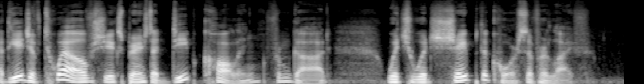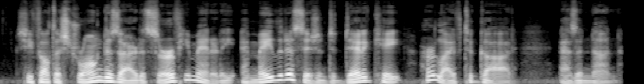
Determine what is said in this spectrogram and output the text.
At the age of 12, she experienced a deep calling from God which would shape the course of her life. She felt a strong desire to serve humanity and made the decision to dedicate her life to God as a nun.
